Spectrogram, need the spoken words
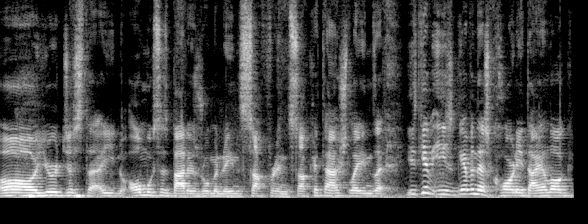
"Oh, you're just uh, you know almost as bad as Roman Reigns suffering succotash lines." Like he's giving he's given this corny dialogue.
